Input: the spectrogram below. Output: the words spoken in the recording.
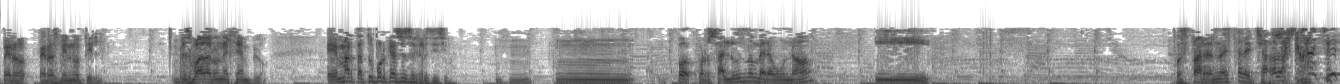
pero, pero es bien útil. Les voy a dar un ejemplo. Eh, Marta, ¿tú por qué haces ejercicio? Mm, por, por salud número uno y pues para no estar echada a la calle.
